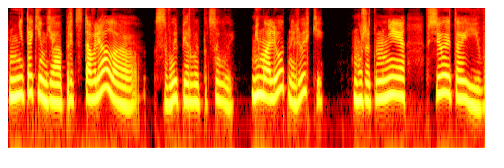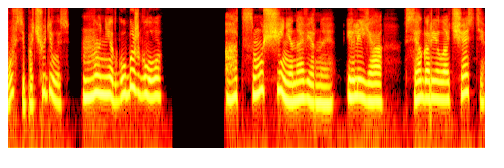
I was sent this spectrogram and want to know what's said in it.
Не таким я представляла свой первый поцелуй. Мимолетный, легкий. Может, мне все это и вовсе почудилось? Но нет, губы жгло. От смущения, наверное. Или я вся горела от счастья?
